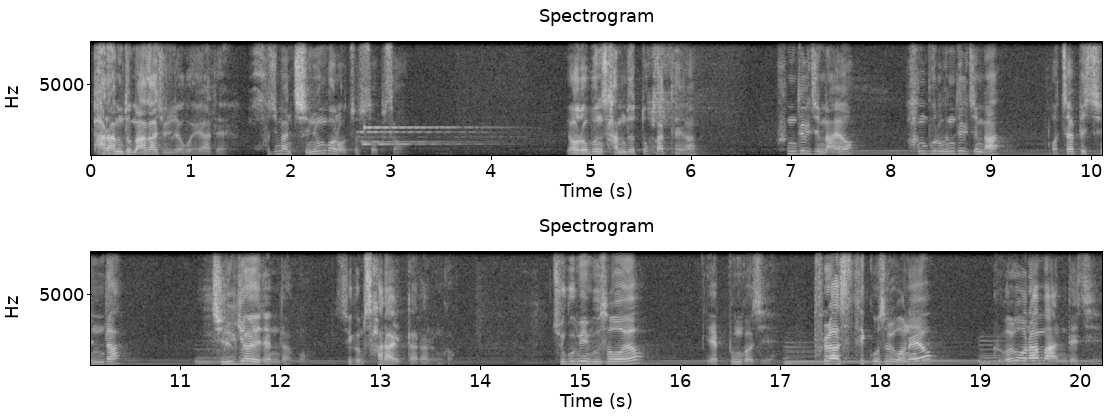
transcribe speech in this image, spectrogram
바람도 막아주려고 해야 돼. 하지만 지는 건 어쩔 수 없어. 여러분 삶도 똑같아요. 흔들지 마요. 함부로 흔들지 마. 어차피 진다. 즐겨야 된다고. 지금 살아있다라는 거. 죽음이 무서워요? 예쁜 거지. 플라스틱 꽃을 원해요? 그걸 원하면 안 되지.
